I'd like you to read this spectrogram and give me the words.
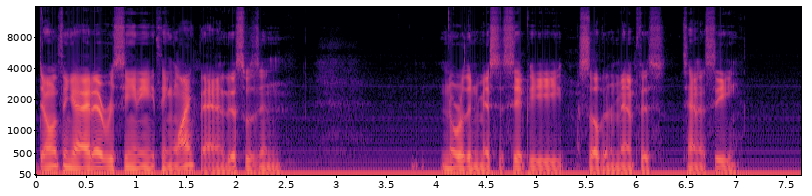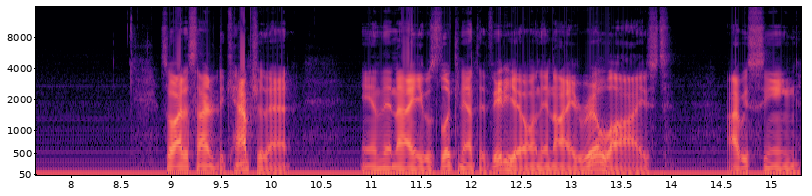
don't think I had ever seen anything like that. And this was in northern Mississippi, southern Memphis, Tennessee. So I decided to capture that and then I was looking at the video and then I realized I was seeing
